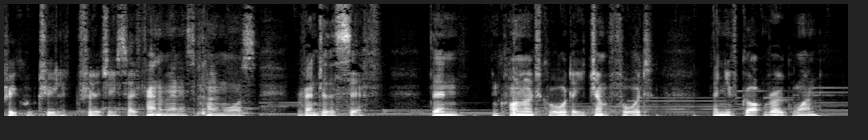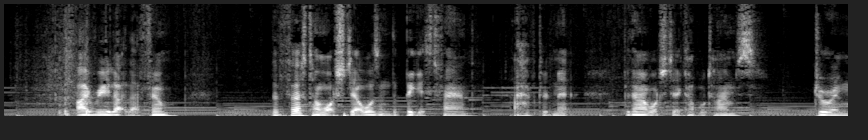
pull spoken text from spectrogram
prequel tril- trilogy. So Phantom Menace, Clone Wars, Revenge of the Sith. Then, in chronological order, you jump forward. Then you've got Rogue One. I really like that film. The first time I watched it, I wasn't the biggest fan, I have to admit. But then I watched it a couple times during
